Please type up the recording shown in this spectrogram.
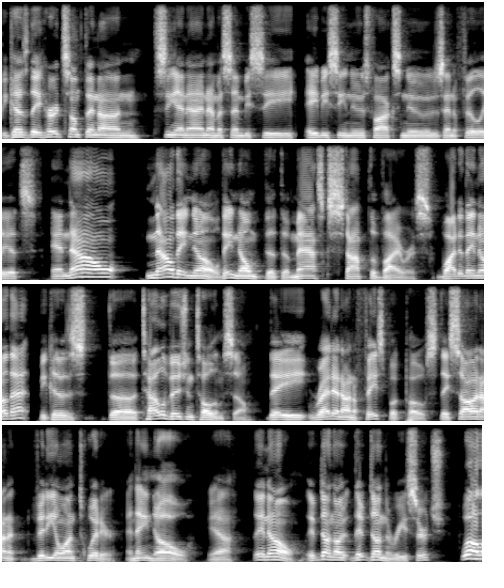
because they heard something on CNN, MSNBC, ABC News, Fox News, and affiliates. And now, now they know. They know that the masks stop the virus. Why do they know that? Because the television told them so. They read it on a Facebook post. They saw it on a video on Twitter. And they know. Yeah. They know. They've done the, they've done the research. Well,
